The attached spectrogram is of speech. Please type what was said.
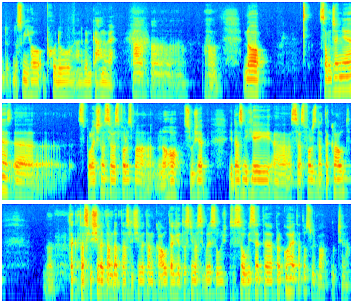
do, do svého obchodu, já nevím, kánuje. Ano, ano, ano. Aha. No, Samozřejmě eh, společnost Salesforce má mnoho služeb. Jedna z nich je eh, Salesforce Data Cloud. No, tak ta, slyšíme tam data, slyšíme tam cloud, takže to s tím asi bude souviset. Eh, pro koho je tato služba určena?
